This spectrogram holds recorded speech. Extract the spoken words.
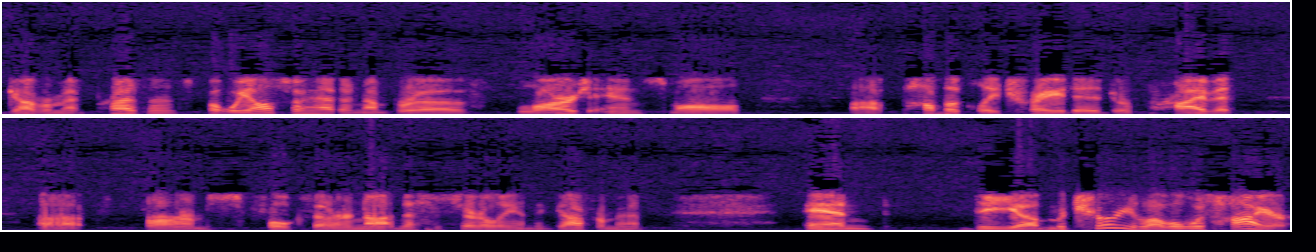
government presence, but we also had a number of large and small uh, publicly traded or private uh, firms, folks that are not necessarily in the government. And the uh, maturity level was higher,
